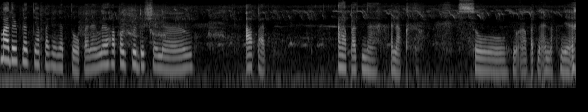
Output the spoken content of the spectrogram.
mother plant nga pala na to, parang nakakapag-produce siya ng apat. Apat na anak. So, yung apat na anak niya,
